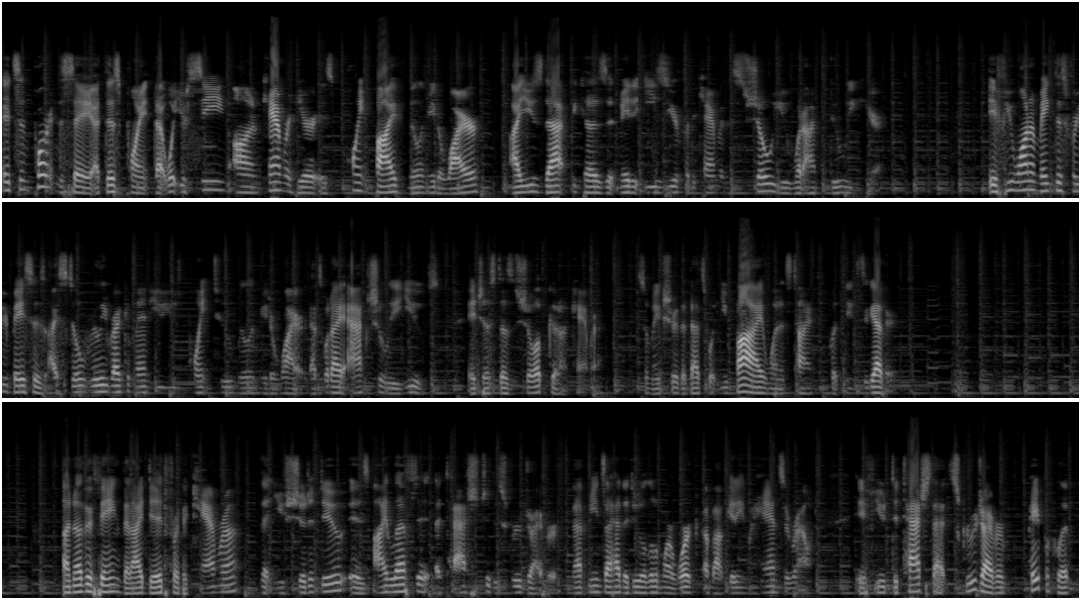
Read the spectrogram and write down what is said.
It's important to say at this point that what you're seeing on camera here is 0.5 millimeter wire. I use that because it made it easier for the camera to show you what I'm doing here. If you want to make this for your bases, I still really recommend you use 0.2 millimeter wire. That's what I actually use. It just doesn't show up good on camera. So make sure that that's what you buy when it's time to put things together. Another thing that I did for the camera that you shouldn't do is I left it attached to the screwdriver. That means I had to do a little more work about getting my hands around if you detach that screwdriver paperclip,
